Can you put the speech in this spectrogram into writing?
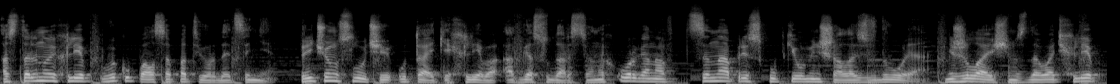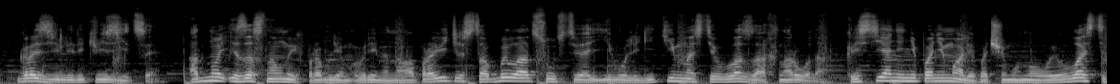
Остальной хлеб выкупался по твердой цене. Причем в случае утайки хлеба от государственных органов цена при скупке уменьшалась вдвое. Нежелающим сдавать хлеб грозили реквизиции. Одной из основных проблем Временного правительства было отсутствие его легитимности в глазах народа. Крестьяне не понимали, почему новые власти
